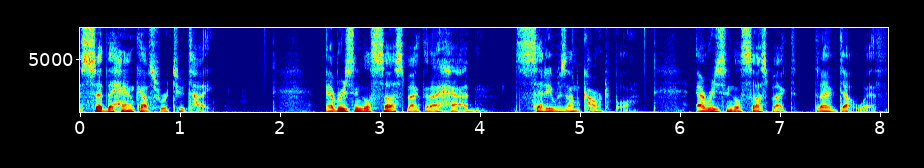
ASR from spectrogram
said the handcuffs were too tight. Every single suspect that I had said he was uncomfortable. Every single suspect that I've dealt with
